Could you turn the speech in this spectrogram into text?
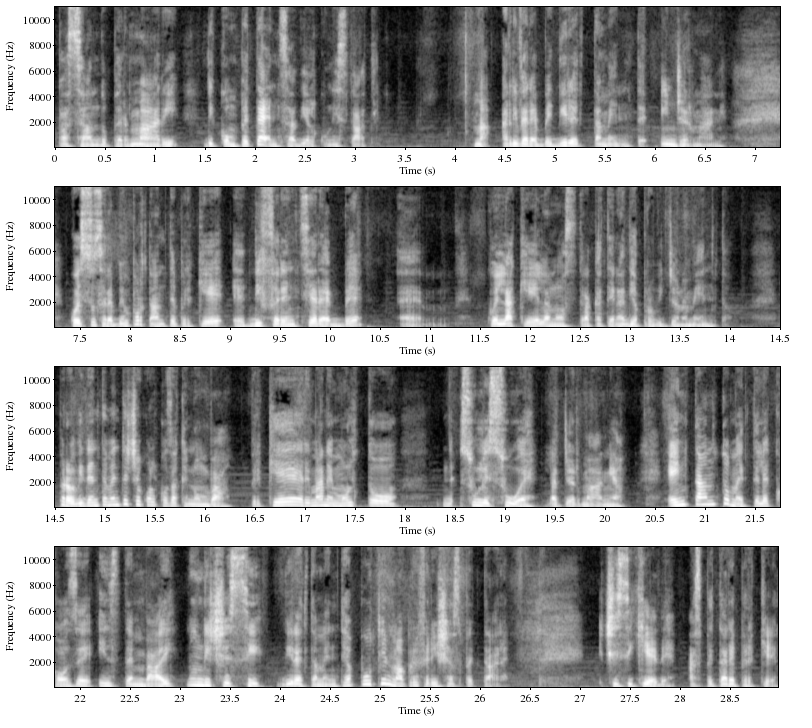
passando per mari di competenza di alcuni stati, ma arriverebbe direttamente in Germania. Questo sarebbe importante perché eh, differenzierebbe eh, quella che è la nostra catena di approvvigionamento. Però evidentemente c'è qualcosa che non va, perché rimane molto eh, sulle sue la Germania e intanto mette le cose in stand-by, non dice sì direttamente a Putin, ma preferisce aspettare. Ci si chiede, aspettare perché?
